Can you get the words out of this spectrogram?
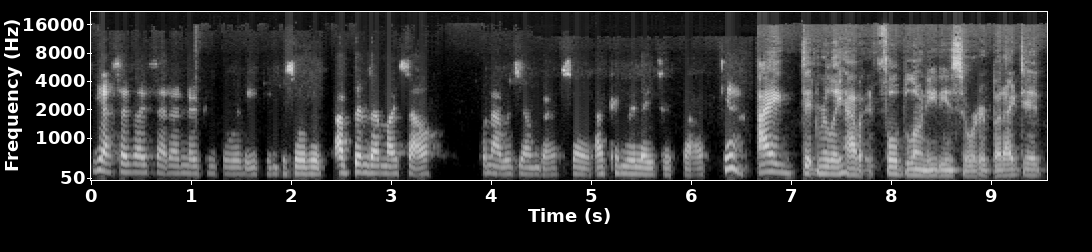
yes, as I said, I know people with eating disorders. I've been there myself when I was younger, so I can relate it well. Yeah. I didn't really have a full blown eating disorder, but I did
